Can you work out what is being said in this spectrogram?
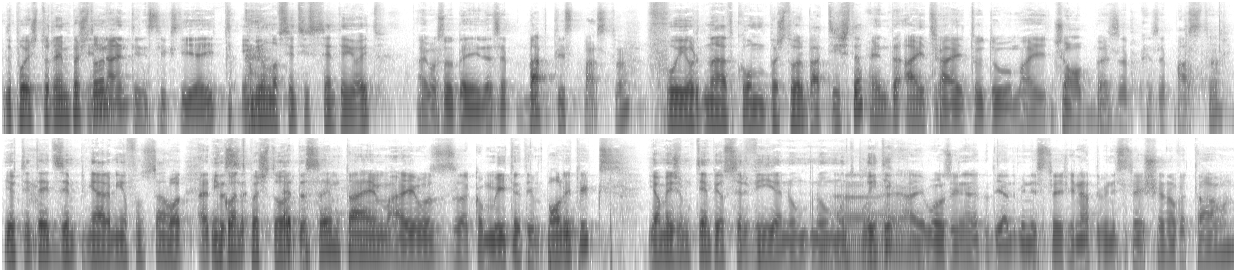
Depois tornei-me in pastor 1968. em 1968. I was ordained as a Baptist pastor, Fui ordenado como pastor batista. and I tried to do my job as a, as a pastor. Eu tentei desempenhar a minha função But the, enquanto sa- pastor at the same time, I was uh, committed in politics. e ao mesmo tempo eu servia no, no mundo político. I was in a- the administration, in administration of a town,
